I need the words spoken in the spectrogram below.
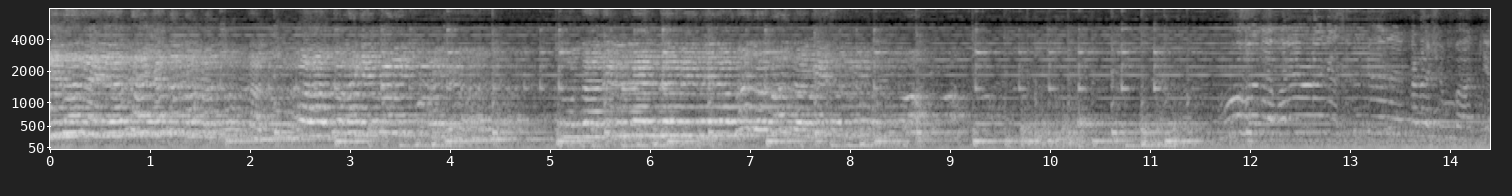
ಇದರಿದರೆ ನಗದ ನಮನ ಕುಂಭದೊಳಗೆ ಕರೆಯುವಾಗ ಉದರಿಲ್ಲದವಿದೆ ನಮನ ಮದಗೆ ಮೋಹದ ಬಲೆಯೊಳಗೆ ಸಿಲುಕಿದನೆ ಕಡ ಶುಂಭಾಕ್ಯ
